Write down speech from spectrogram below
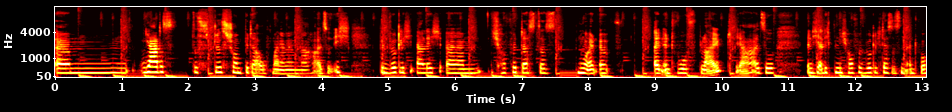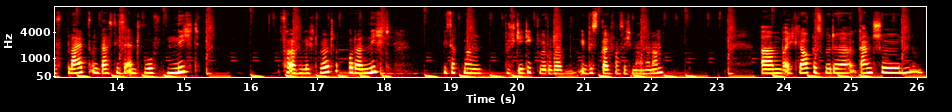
ähm, ja, das, das stößt schon bitter auf, meiner Meinung nach. Also ich bin wirklich ehrlich, ähm, ich hoffe, dass das nur ein, äh, ein Entwurf bleibt. Ja, also wenn ich ehrlich bin, ich hoffe wirklich, dass es ein Entwurf bleibt und dass dieser Entwurf nicht veröffentlicht wird oder nicht, wie sagt man, bestätigt wird oder ihr wisst gleich, was ich meine. Ne? Ähm, weil ich glaube, das würde ganz schön,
